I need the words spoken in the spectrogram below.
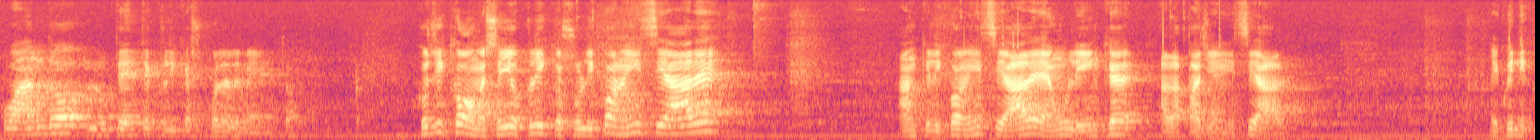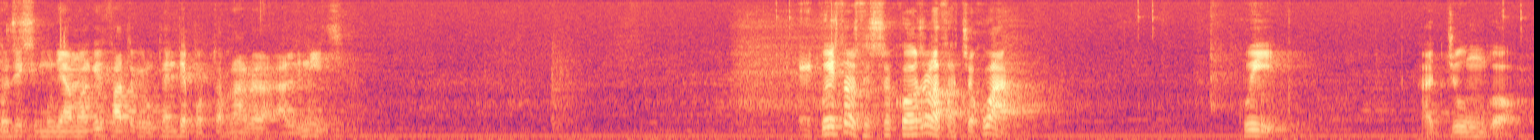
quando l'utente clicca su quell'elemento. Così come se io clicco sull'icona iniziale, anche l'icona iniziale è un link alla pagina iniziale. E quindi così simuliamo anche il fatto che l'utente può tornare all'inizio. E questa la stessa cosa la faccio qua. Qui aggiungo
